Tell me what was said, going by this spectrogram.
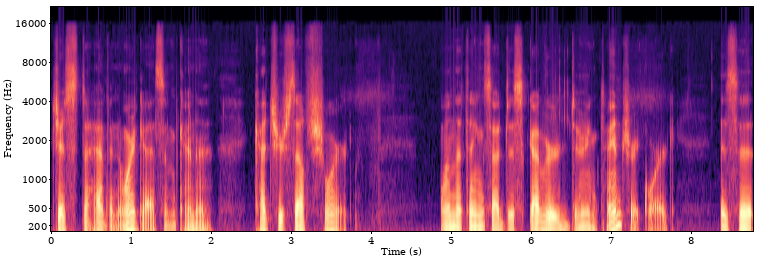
just to have an orgasm kind of cut yourself short. One of the things I discovered doing tantric work is that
